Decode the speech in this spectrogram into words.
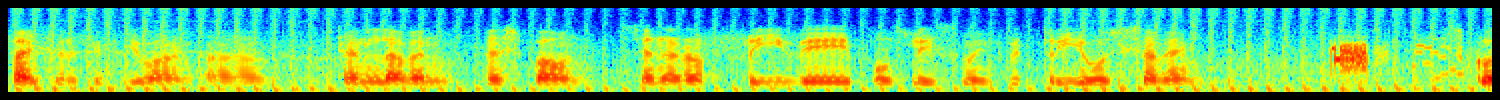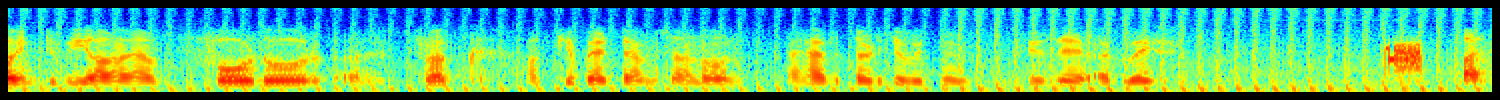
Five zero fifty one, uh, ten eleven westbound, center of freeway. Postal is going to be three oh seven. It's going to be on a four door uh, truck. Occupied times unknown. I have a thirty two with me. If you say advice. Five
